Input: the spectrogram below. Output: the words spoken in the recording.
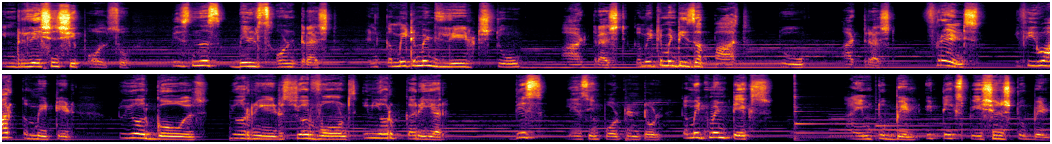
in relationship also. Business builds on trust and commitment leads to our trust. Commitment is a path to our trust. Friends if you are committed to your goals your needs, your wants in your career. This plays important role. Commitment takes time to build. It takes patience to build.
